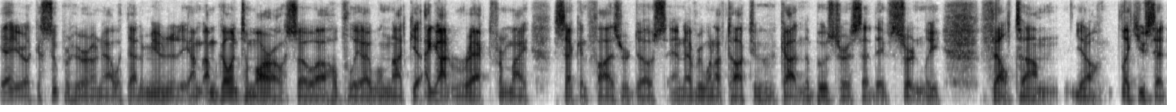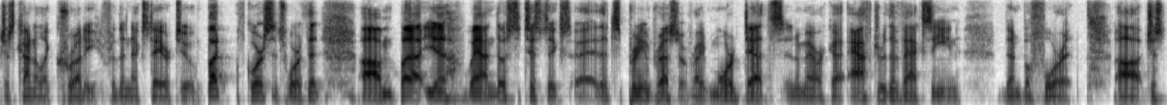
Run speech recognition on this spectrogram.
yeah, you're like a superhero now with that immunity. I'm, I'm going tomorrow, so uh, hopefully I will not get. I got wrecked from my second Pfizer dose, and everyone I've talked to who've gotten the booster has said they've certainly felt, um, you know, like you said, just kind of like cruddy for the next day or two. But of course, it's worth it. Um, but uh, yeah, man, those statistics, uh, that's pretty impressive, right? More deaths in America after the vaccine than before it. Uh, just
